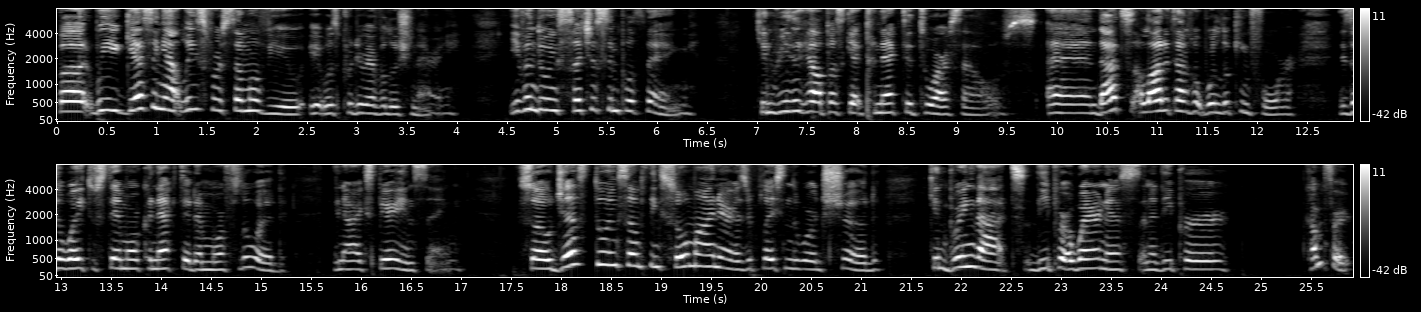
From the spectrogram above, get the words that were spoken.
But we guessing at least for some of you, it was pretty revolutionary. Even doing such a simple thing can really help us get connected to ourselves. And that's a lot of times what we're looking for is a way to stay more connected and more fluid in our experiencing. So just doing something so minor as replacing the word should can bring that deeper awareness and a deeper comfort.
